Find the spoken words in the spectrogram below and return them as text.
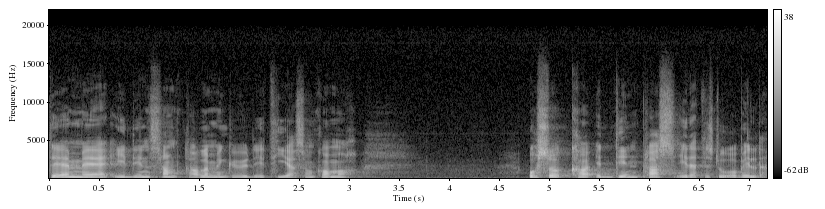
det med i din samtale med Gud i tida som kommer. Også hva er din plass i dette store bildet?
